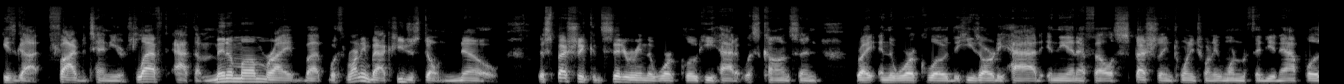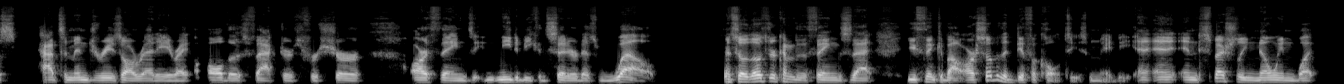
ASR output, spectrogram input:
He's got five to 10 years left at the minimum, right? But with running backs, you just don't know. especially considering the workload he had at Wisconsin, right? And the workload that he's already had in the NFL, especially in 2021 with Indianapolis. Had some injuries already, right? All those factors for sure are things that need to be considered as well. And so those are kind of the things that you think about are some of the difficulties, maybe, and, and, especially knowing what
